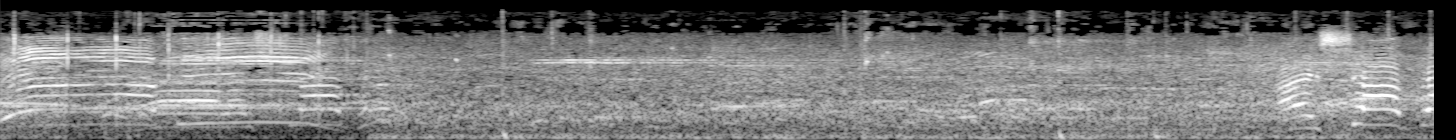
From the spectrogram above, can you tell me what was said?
Yeah. Nice shot,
